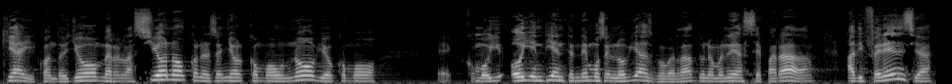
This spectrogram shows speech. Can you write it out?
que hay cuando yo me relaciono con el Señor como un novio, como eh, como hoy- en día entendemos el noviazgo, ¿verdad? De una manera separada, a diferencia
